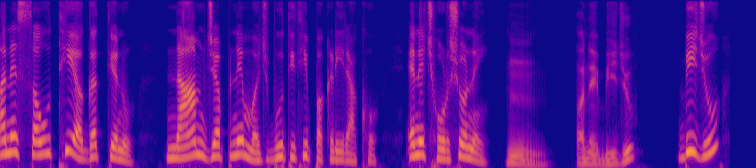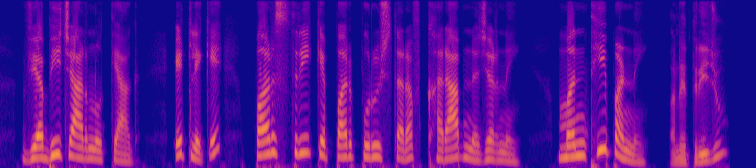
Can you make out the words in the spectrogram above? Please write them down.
અને સૌથી અગત્યનું નામ જપને મજબૂતીથી પકડી રાખો. એને છોડશો નહીં. અને બીજું? બીજું વ્યભિચારનો ત્યાગ. એટલે કે પર સ્ત્રી કે પર પુરુષ તરફ ખરાબ નજર નહીં. મનથી પણ નહીં. અને ત્રીજું?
